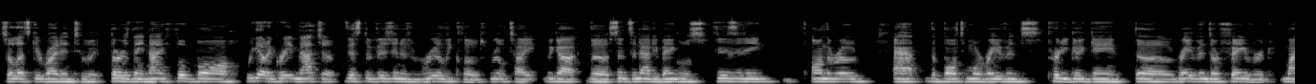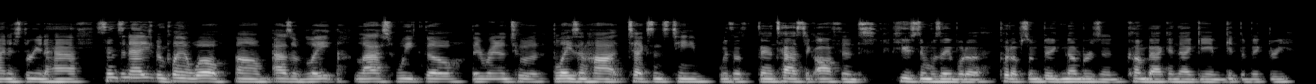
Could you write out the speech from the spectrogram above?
So let's get right into it. Thursday night football. We got a great matchup. This division is really close, real tight. We got the Cincinnati Bengals visiting on the the road at the Baltimore Ravens. Pretty good game. The Ravens are favored minus three and a half. Cincinnati's been playing well um, as of late. Last week, though, they ran into a blazing hot Texans team with a fantastic offense. Houston was able to put up some big numbers and come back in that game, get the victory.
